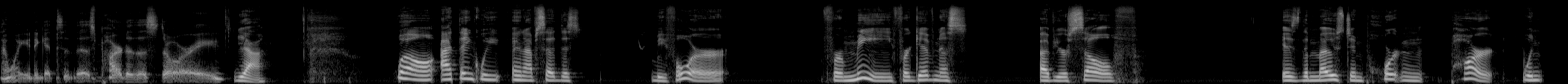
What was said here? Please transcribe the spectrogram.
I want you to get to this part of the story. Yeah. Well, I think we, and I've said this before, for me, forgiveness of yourself is the most important part. When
